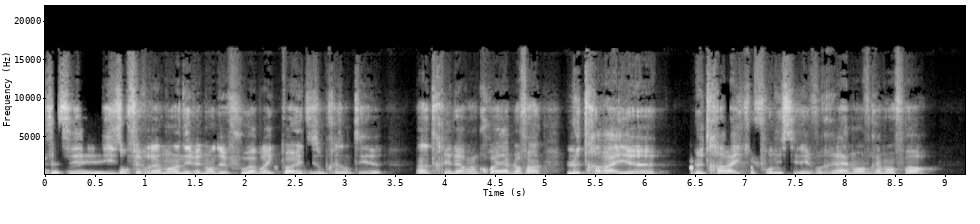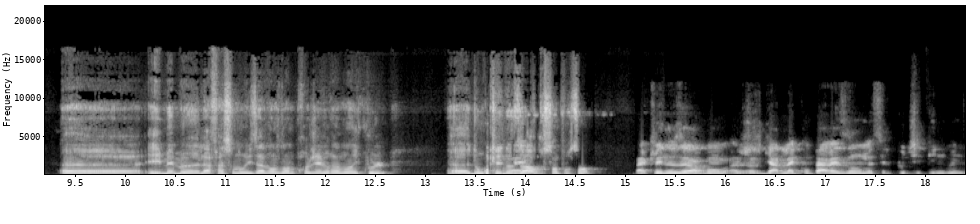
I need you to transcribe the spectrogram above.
ça, ils ont fait vraiment un événement de fou à Breakpoint ils ont présenté euh, un trailer incroyable. Enfin le travail euh, le travail qu'ils fournissent il est vraiment vraiment fort. Euh, et même la façon dont ils avancent dans le projet vraiment est cool. Donc Clénosaure 100% bah, bon, je garde la comparaison, mais c'est le Pudgy Penguins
